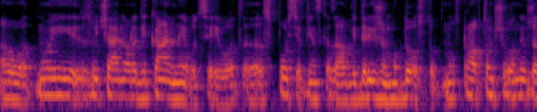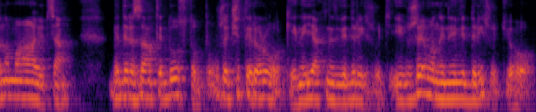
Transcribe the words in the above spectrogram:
От. Ну і звичайно радикальний оцей от е, спосіб він сказав: відріжемо доступ. Ну, справа в тому, що вони вже намагаються відрізати доступ вже 4 роки і ніяк не відріжуть. І вже вони не відріжуть його.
